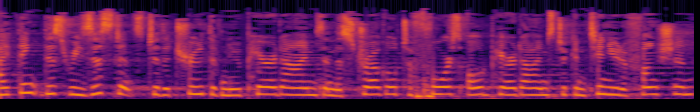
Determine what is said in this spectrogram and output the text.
I think this resistance to the truth of new paradigms and the struggle to force old paradigms to continue to function,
